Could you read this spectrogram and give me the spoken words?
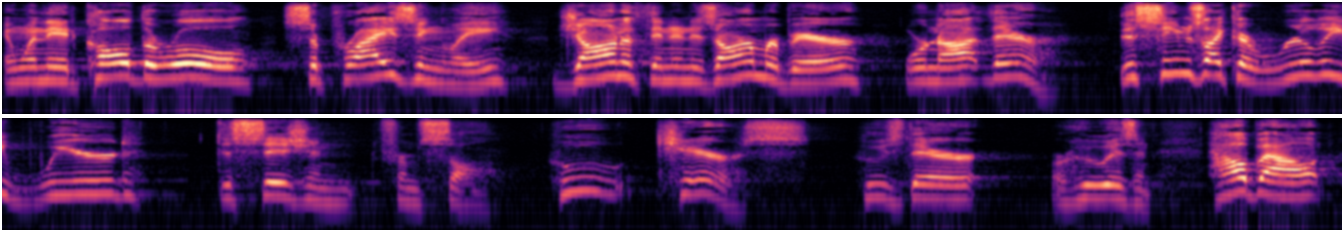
And when they had called the roll, surprisingly, Jonathan and his armor bearer were not there. This seems like a really weird decision from Saul. Who cares who's there or who isn't? How about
